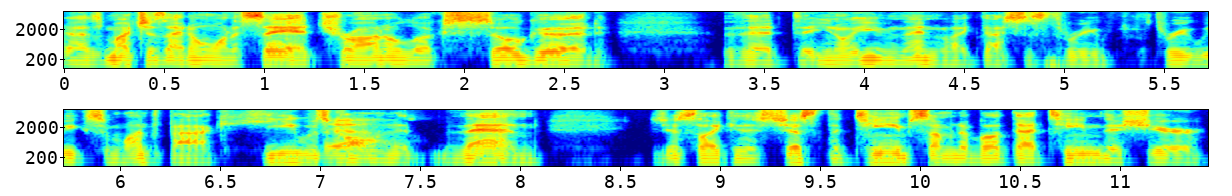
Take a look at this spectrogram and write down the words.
as much as I don't want to say it, Toronto looks so good that, you know, even then, like that's just three, three weeks, a month back, he was yeah. calling it then just like it's just the team, something about that team this year.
